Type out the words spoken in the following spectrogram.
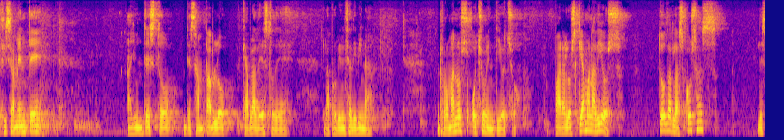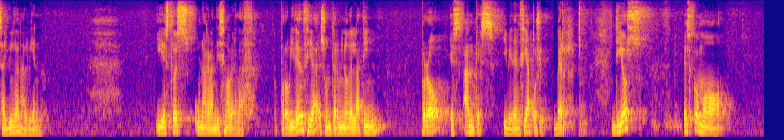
Precisamente hay un texto de San Pablo que habla de esto, de la providencia divina. Romanos 8:28. Para los que aman a Dios, todas las cosas les ayudan al bien. Y esto es una grandísima verdad. Providencia es un término del latín, pro es antes, y pues ver. Dios es como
